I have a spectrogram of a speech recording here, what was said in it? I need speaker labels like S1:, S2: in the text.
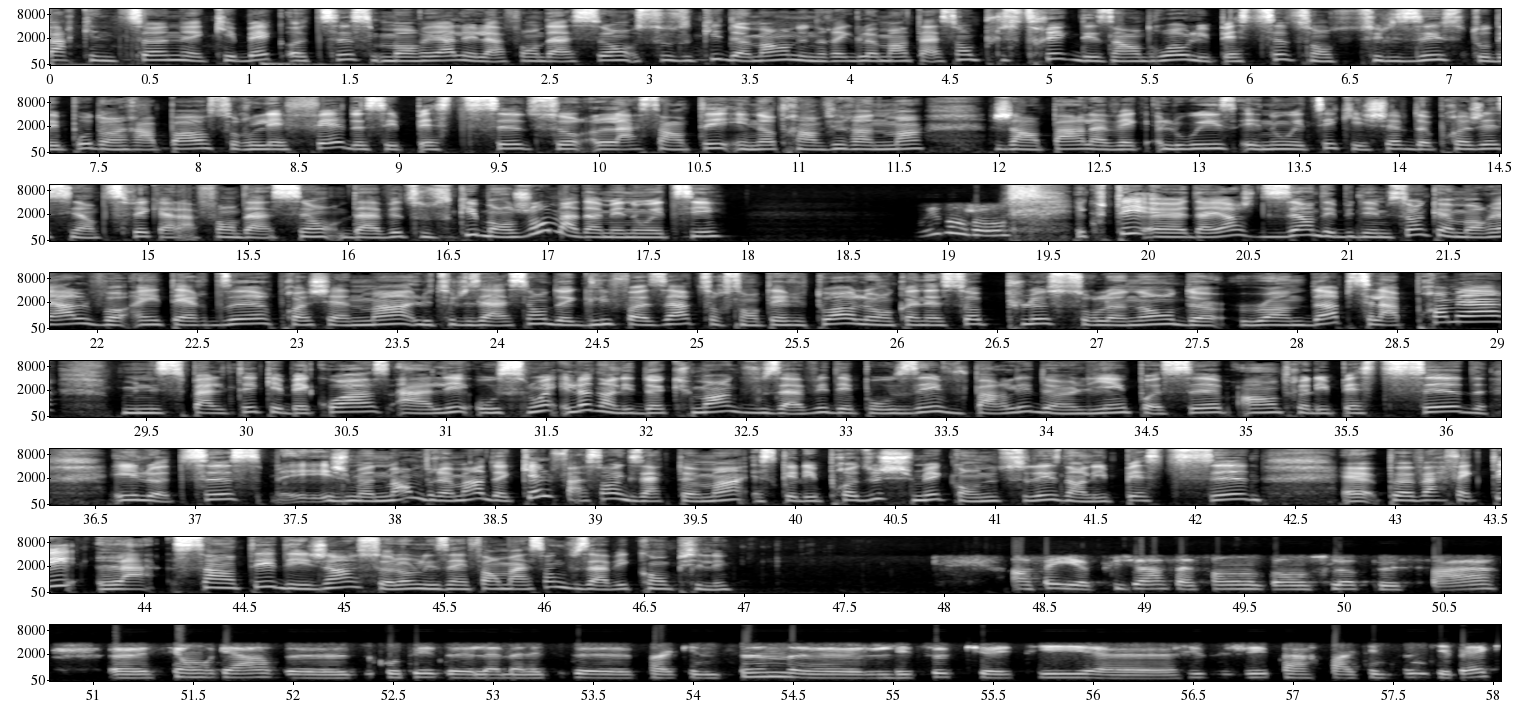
S1: Parkinson Québec, Autisme Montréal et la Fondation Suzuki demandent une réglementation plus stricte des endroits où les pesticides sont utilisés suite au dépôt d'un rapport sur l'effet de ces pesticides sur la santé et notre environnement. J'en parle avec Louise Enoetier, qui est chef de projet scientifique à la Fondation David Suzuki. Bonjour, Madame Enoetier.
S2: Oui, bonjour.
S1: Écoutez, euh, d'ailleurs, je disais en début d'émission que Montréal va interdire prochainement l'utilisation de glyphosate sur son territoire. Là, on connaît ça plus sur le nom de Roundup. C'est la première municipalité québécoise à aller aussi loin. Et là, dans les documents que vous avez déposés, vous parlez d'un lien possible entre les pesticides et l'autisme. Et je me demande vraiment de quelle façon exactement est-ce que les produits chimiques qu'on utilise dans les pesticides euh, peuvent affecter la santé des gens selon les informations que vous avez compilées.
S2: En fait, il y a plusieurs façons dont cela peut se faire. Euh, si on regarde euh, du côté de la maladie de Parkinson, euh, l'étude qui a été rédigée par Parkinson Québec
